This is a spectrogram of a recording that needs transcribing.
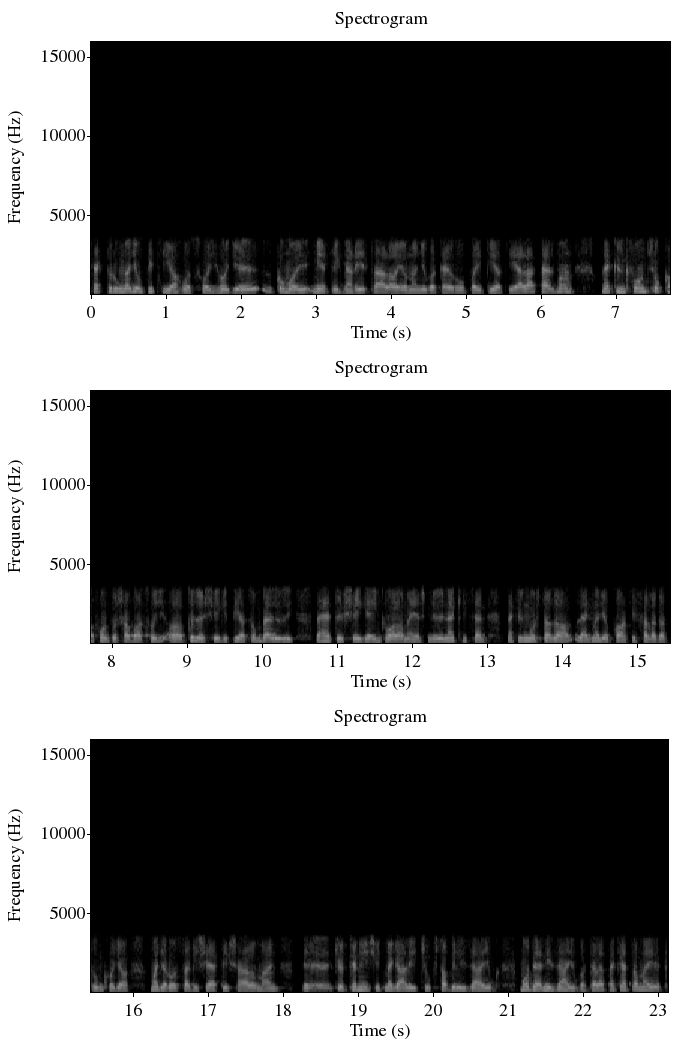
szektorunk nagyon pici ahhoz, hogy, hogy komoly mértékben részt vállaljon a nyugat-európai piaci ellátásban. Nekünk font, sokkal fontosabb az, hogy a közösségi piacon belüli lehetőségeink valamelyes nőnek, hiszen nekünk most az a legnagyobb harci feladatunk, hogy a magyarországi sertésállomány csökkenését megállítsuk, stabilizáljuk, modernizáljuk a telepeket, amelyek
